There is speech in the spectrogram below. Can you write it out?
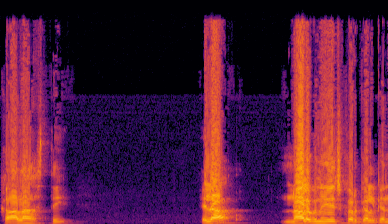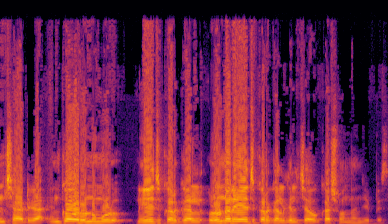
కాళహస్తి ఇలా నాలుగు నియోజకవర్గాలు గెలిచాటుగా ఇంకో రెండు మూడు నియోజకవర్గాలు రెండు నియోజకవర్గాలు గెలిచే అవకాశం ఉందని చెప్పేసి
